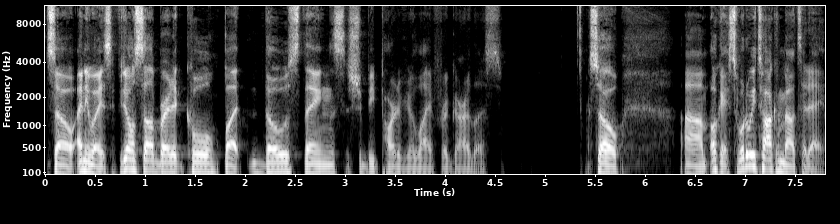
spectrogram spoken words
So, anyways, if you don't celebrate it, cool. But those things should be part of your life regardless. So, um, okay, so what are we talking about today?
